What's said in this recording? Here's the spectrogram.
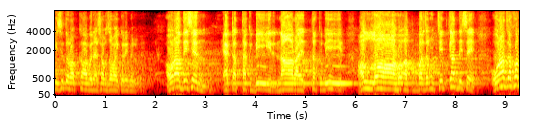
কিছু তো রক্ষা হবে না, সব জবাই করে ফেলবে। ওরা দিছেন একটা তাকবীর, নারায় তাকবীর, আল্লাহ আকবার, যখন চিৎকার দিছে, ওরা যখন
